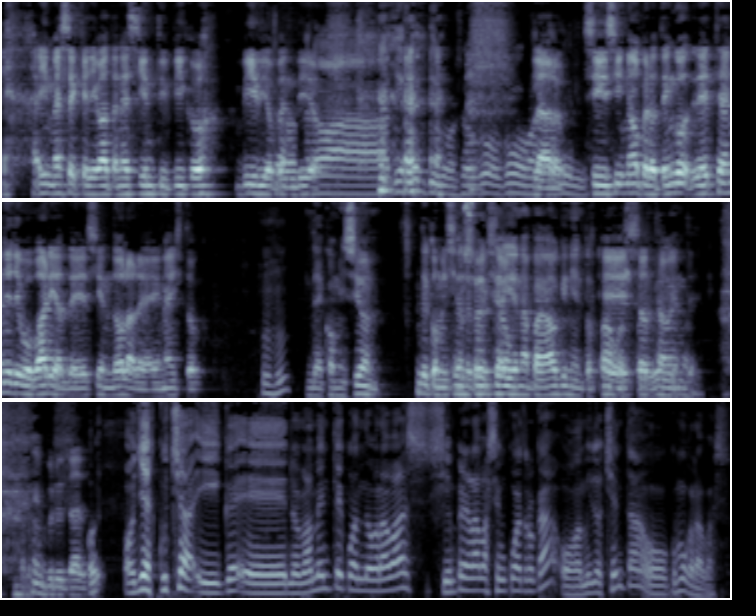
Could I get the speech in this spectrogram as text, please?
hay meses que llego a tener ciento y pico vídeos Claro, vendidos. pero a 10 céntimos, o cómo, cómo va Claro, también. sí, sí, no, pero tengo, de este año llevo varias de 100 dólares en iStock. Ujú. De comisión. De comisión, Eso de es que comisión. alguien ha pagado 500 pavos. Exactamente. Brutal. O- Oye, escucha, ¿y eh, normalmente cuando grabas, siempre grabas en 4K o a 1080 o cómo grabas?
